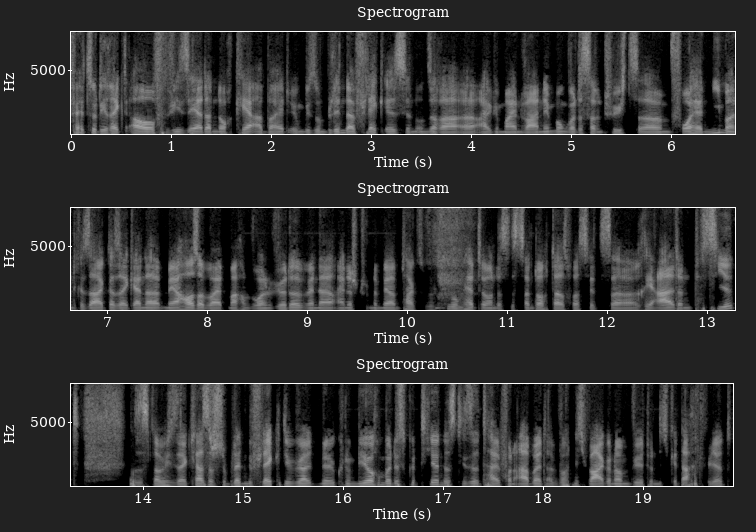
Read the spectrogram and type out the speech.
fällt so direkt auf, wie sehr dann doch Care-Arbeit irgendwie so ein blinder Fleck ist in unserer äh, allgemeinen Wahrnehmung, weil das hat natürlich äh, vorher niemand gesagt, dass er gerne mehr Hausarbeit machen wollen würde, wenn er eine Stunde mehr am Tag zur Verfügung hätte. Und das ist dann doch das, was jetzt äh, real dann passiert. Das ist, glaube ich, dieser klassische blinde Fleck, den wir halt in der Ökonomie auch immer diskutieren, dass dieser Teil von Arbeit einfach nicht wahrgenommen wird und nicht gedacht wird.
